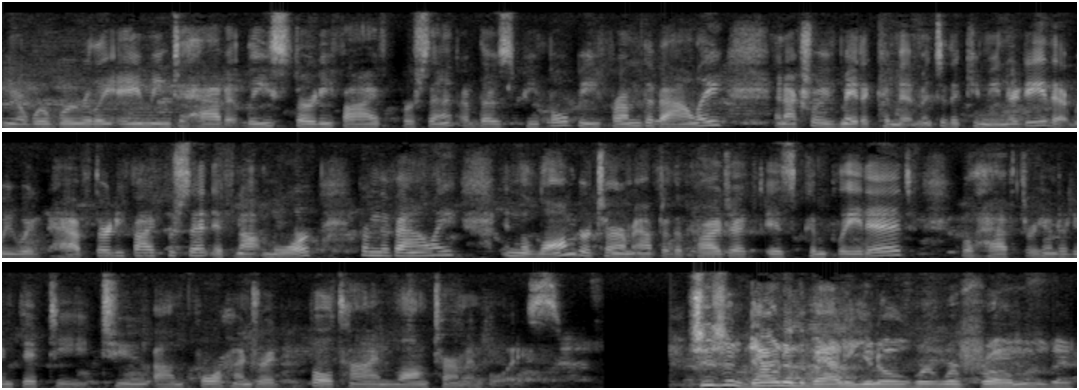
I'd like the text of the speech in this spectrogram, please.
you know, we're, we're really aiming to have at least 35% of those people be from the valley. And actually, we've made a commitment to the community that we would have 35%, if not more, from the valley. In the longer term, after the project is completed, we'll have 350 to um, 400 full-time, long-term employees. Susan, down in the valley, you know where we're from, the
